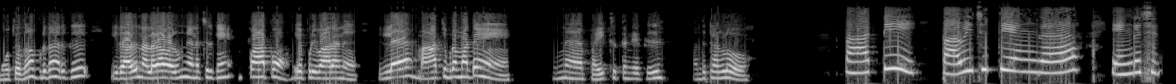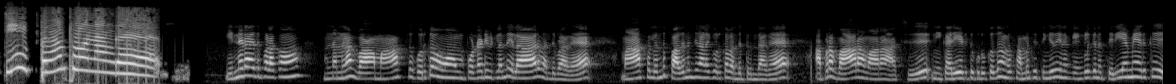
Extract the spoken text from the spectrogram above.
மூத்ததும் அப்படிதான் இருக்கு. இதாவது நல்லதா வரும்னு நினைச்சிருக்கேன். பாப்போம் எப்படி வரான்னு இல்ல மாத்தி விட மாட்டேன். என்ன பைக் சத்தம் கேக்கு வந்துட்டாங்களோ பாட்டி பவி சித்தி எங்க? எங்க சித்தி இப்பதான் போனாங்க. என்னடா இது பழக்கம்? முன்னம்லாம் வா மாதத்துக்கு ஒருக்க உன் பொண்டாடி வீட்ல எல்லாரும் வந்துருவாங்க மாதத்துலேருந்து பதினஞ்சு நாளைக்கு ஒருக்க வந்துட்டு இருந்தாங்க. அப்புறம் வாரம் வாரம் ஆச்சு. நீ கறி எடுத்து கொடுக்கறதும் அவங்க சமைச்சு திங்கிறது எனக்கு எங்களுக்கு என்ன தெரியாமல் இருக்கு.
